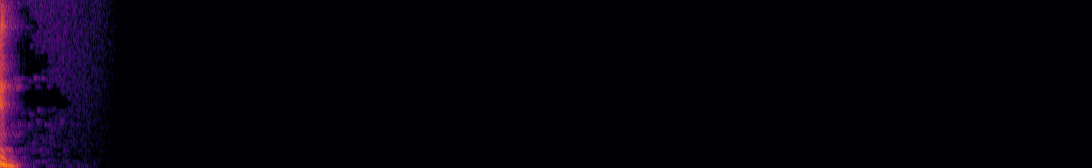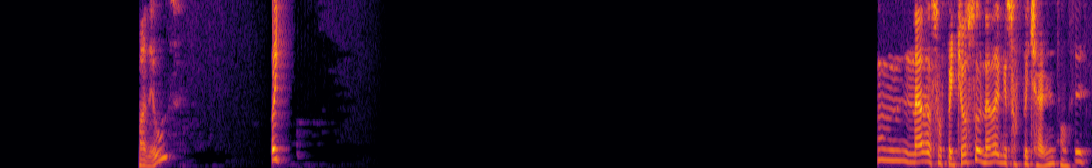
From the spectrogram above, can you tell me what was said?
Hmm. ¿Madeus? ¡Uy! Nada sospechoso, nada que sospechar entonces.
